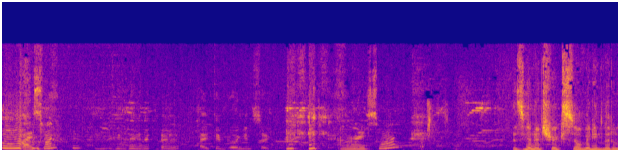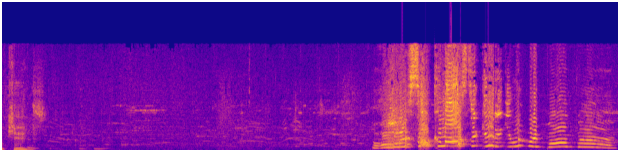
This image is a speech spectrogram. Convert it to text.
Nice one. I kept going in circles. Nice one. It's gonna trick so many little kids. Oh, I'm so close to getting you with my bomba.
